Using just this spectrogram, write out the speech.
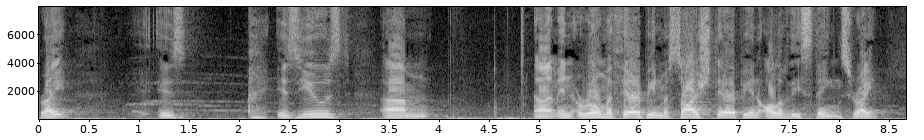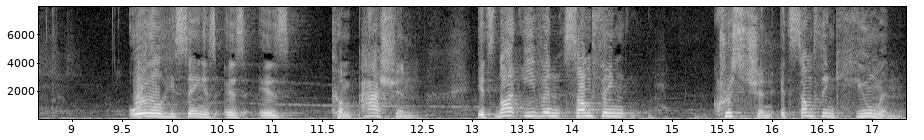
right? Is, is used um, um, in aromatherapy and massage therapy and all of these things, right? Oil, he's saying, is, is, is compassion. It's not even something Christian, it's something human.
